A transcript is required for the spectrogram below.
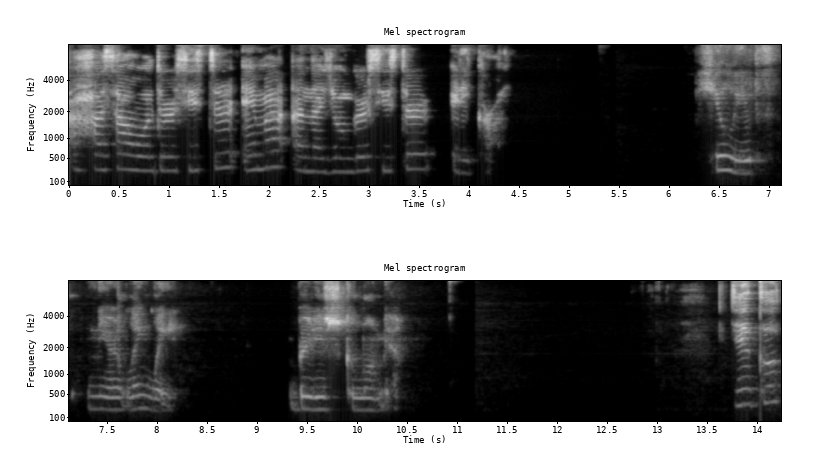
has an older sister, Emma, and a younger sister, Erica. He lives near Langley, British Columbia. Jacob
